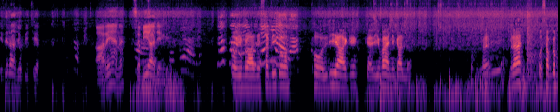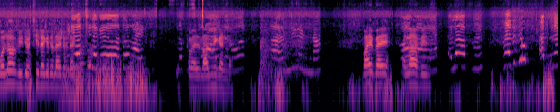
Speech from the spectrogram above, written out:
इधर आ जाओ पीछे। आ रहे हैं ना? सभी आ जाएँगे। और इमरान ने सभी को खोल दिया आके कह रही बाहर निकाल लो। इमरान वो सबको बोलो वीडियो अच्छी लगे तो लाइक लाइक लगे तो लाइक उसको लाजमी करना। करना। बाय बाय अल्लाह हाफिज़ अल्लाह हाफिज़ मैं तो जो अपने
